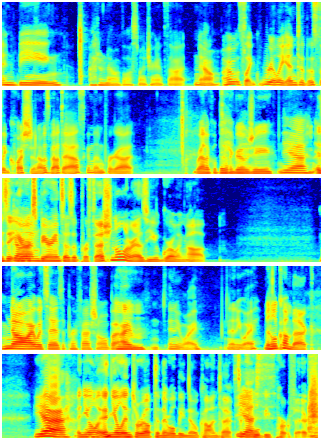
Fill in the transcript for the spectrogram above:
and being. I don't know. I've lost my train of thought. No, I was like really into this like question I was about to ask and then forgot. Radical pedagogy. Yeah. Is it your experience as a professional or as you growing up? No, I would say as a professional, but Hmm. I anyway. Anyway. It'll come back. Yeah. And you'll and you'll interrupt and there will be no context. And it will be perfect.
